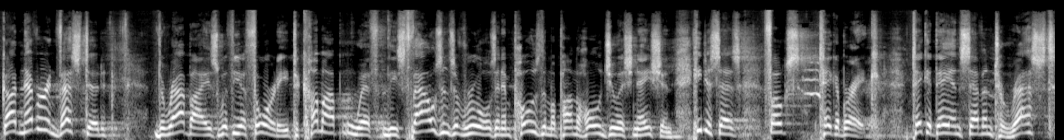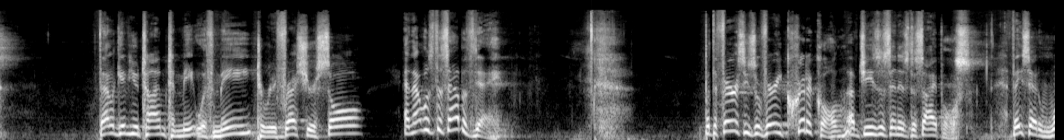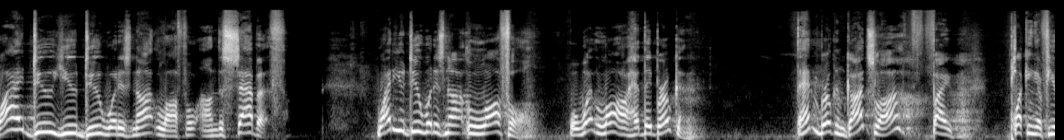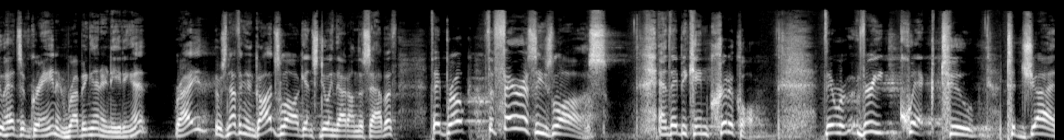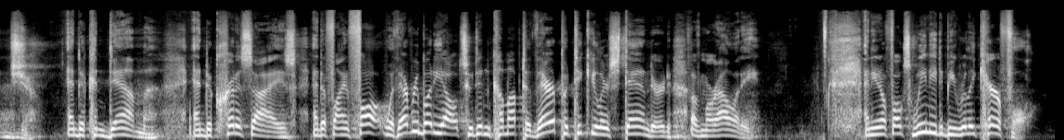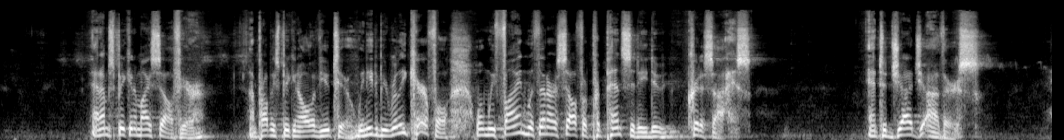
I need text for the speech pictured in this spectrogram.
God never invested the rabbis with the authority to come up with these thousands of rules and impose them upon the whole Jewish nation. He just says, folks, take a break. Take a day in seven to rest. That'll give you time to meet with me, to refresh your soul. And that was the Sabbath day. But the Pharisees were very critical of Jesus and his disciples. They said, Why do you do what is not lawful on the Sabbath? Why do you do what is not lawful? Well, what law had they broken? They hadn't broken God's law by plucking a few heads of grain and rubbing it and eating it, right? There was nothing in God's law against doing that on the Sabbath. They broke the Pharisees' laws and they became critical. They were very quick to, to judge and to condemn and to criticize and to find fault with everybody else who didn't come up to their particular standard of morality. And you know, folks, we need to be really careful. And I'm speaking to myself here. I'm probably speaking to all of you too. We need to be really careful when we find within ourselves a propensity to criticize and to judge others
